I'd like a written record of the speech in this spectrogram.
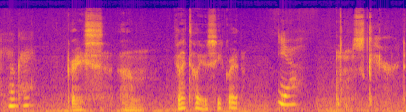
Are you okay? Grace, um, can I tell you a secret? Yeah. I'm scared.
